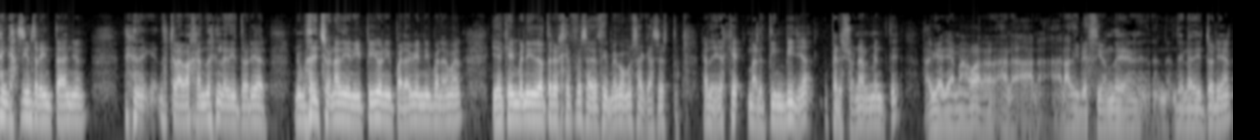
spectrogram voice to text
en casi 30 años trabajando en la editorial. No me ha dicho nadie ni pío, ni para bien, ni para mal. Y aquí han venido tres jefes a decirme cómo sacas esto. Claro, y es que Martín Villa, personalmente, había llamado a la, dirección de, la editorial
